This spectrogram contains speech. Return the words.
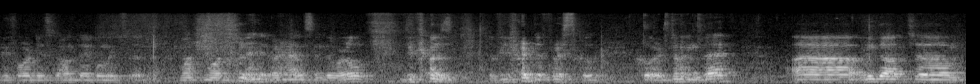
before this roundtable, it's much more than anywhere else in the world because we were the first who, who were doing that. We got um,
